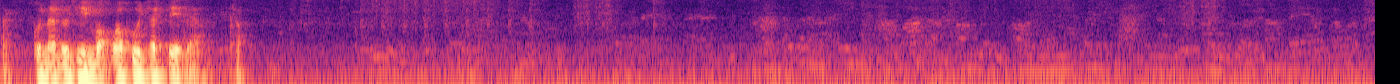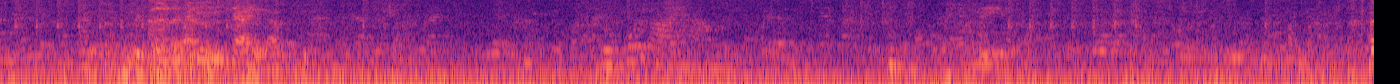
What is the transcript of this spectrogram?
อะคุณอนุทินบอกว่าพูดชัดเจนแล้วครับ ค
